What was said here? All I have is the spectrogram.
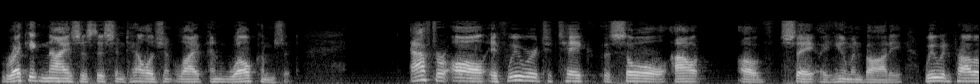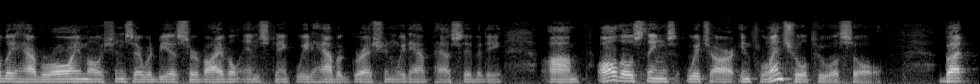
recognizes this intelligent life and welcomes it. After all, if we were to take the soul out of, say, a human body, we would probably have raw emotions. There would be a survival instinct. We'd have aggression. We'd have passivity. Um, all those things which are influential to a soul. But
